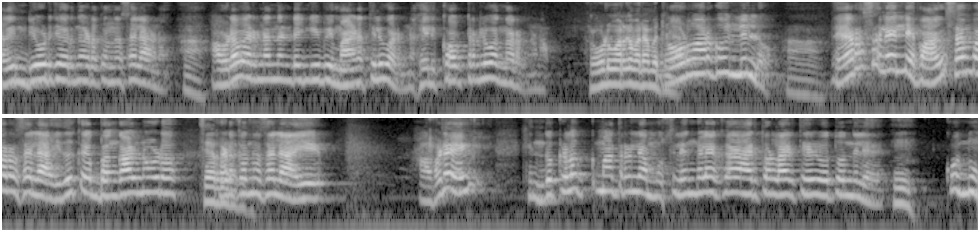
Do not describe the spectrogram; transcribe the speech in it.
അത് ഇന്ത്യയോട് ചേർന്ന് കിടക്കുന്ന സ്ഥലമാണ്. അവിടെ വരണമെന്നുണ്ടെങ്കിൽ വിമാനത്തിൽ വരണം ഹെലികോപ്റ്ററിൽ വന്നിറങ്ങണം. റോഡ് മാർഗം വരാൻ പറ്റും റോഡ് മാർഗം ഇല്ലല്ലോ. വേറെ സ്ഥലമല്ലേ പാകിസ്ഥാൻ വേറെ സ്ഥലമാണ് ഇത് ബംഗാളിനോട് കിടക്കുന്ന സ്ഥലമായി അവിടെ ഹിന്ദുക്കൾ മാത്രമല്ല മുസ്ലിങ്ങളെയൊക്കെ ആയിരത്തി തൊള്ളായിരത്തി എഴുപത്തി ഒന്നിൽ കൊന്നു.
